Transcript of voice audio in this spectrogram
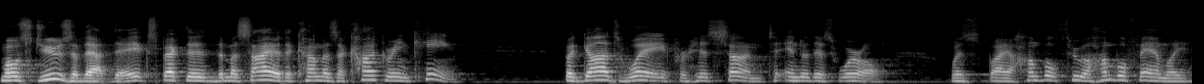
Most Jews of that day expected the Messiah to come as a conquering king. But God's way for his son to enter this world was by a humble through a humble family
